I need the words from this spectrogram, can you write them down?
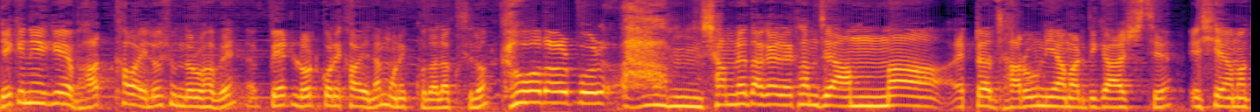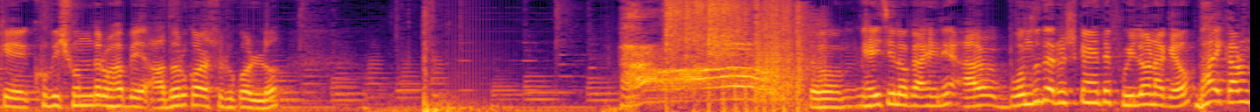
ডেকে নিয়ে গিয়ে ভাত খাওয়াইলো সুন্দরভাবে। পেট লোড করে খাওয়াইলাম, অনেক ক্ষুধা লাগছিল। খাওয়া দাওয়ার পর সামনে তাকায় দেখলাম যে, আম্মা একটা ঝাড়ু নিয়ে আমার দিকে আসছে। এসে আমাকে খুবই সুন্দরভাবে আদর করা শুরু করল। তো এই ছিল কাহিনী। আর বন্ধুদের উস্কানিতে ফুইল না কেউ। ভাই, কারণ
